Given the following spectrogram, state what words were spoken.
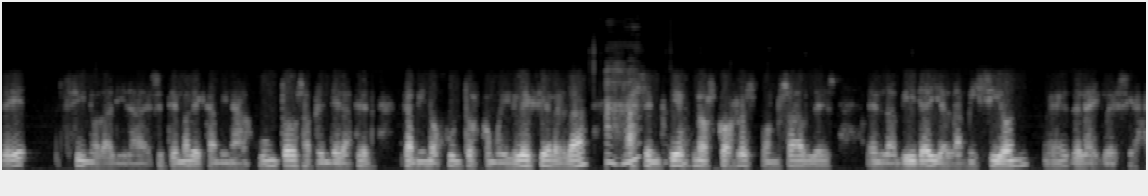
de sinodalidad, ese tema de caminar juntos, aprender a hacer camino juntos como iglesia, ¿verdad? A sentirnos corresponsables en la vida y en la misión ¿eh? de la iglesia.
